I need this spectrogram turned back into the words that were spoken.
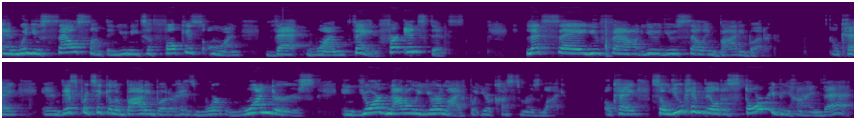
And when you sell something, you need to focus on that one thing. For instance, let's say you found you you selling body butter. Okay, and this particular body butter has worked wonders in your not only your life but your customer's life. Okay, so you can build a story behind that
